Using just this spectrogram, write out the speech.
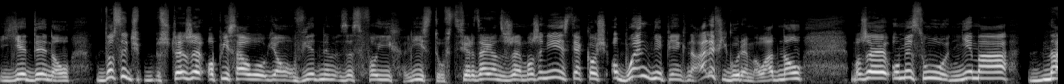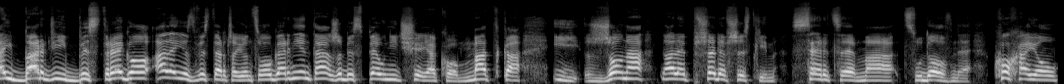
jedyną. Dosyć szczerze opisał ją w jednym ze swoich listów, stwierdzając, że może nie jest jakoś obłędnie piękna, ale figurę ma ładną, może umysłu nie ma najbardziej bystrego, ale jest wystarczająco ogarnięta, żeby spełnić się jako matka i żona, no ale przede wszystkim serce ma cudowne. Kocha ją,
